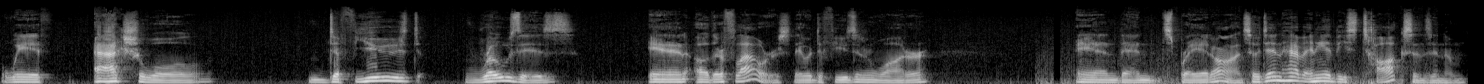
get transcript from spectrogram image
with actual diffused roses and other flowers. They would diffuse it in water and then spray it on. So it didn't have any of these toxins in them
